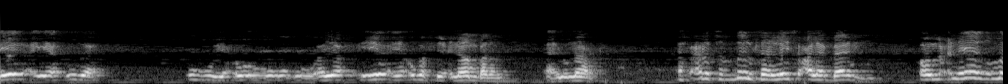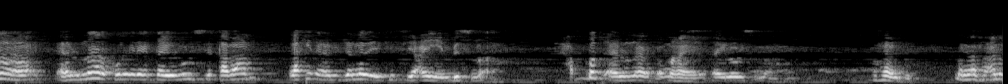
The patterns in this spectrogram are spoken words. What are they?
ayaga ayaa uga iyaga ayaa uga fiicnaan badan ahlu naarka afcalu tafdiilkan laysa calaa baalihi oo macnaheedu maaha ahlu naarkuna inay qayluulsi qabaan laakiin ahlu jannada ay ka fiican yihiin bis ma aha xabad ahlu naarka ma haya qayluulsi ma aha mafahamti marka afcalu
